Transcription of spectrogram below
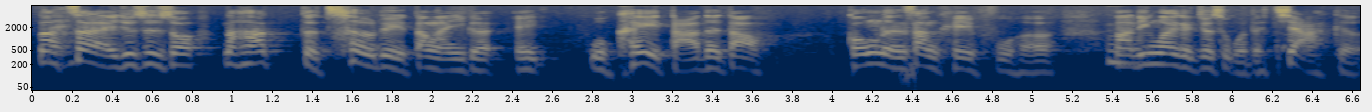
那再来就是说，那它的策略当然一个，哎，我可以达得到。功能上可以符合，那另外一个就是我的价格，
